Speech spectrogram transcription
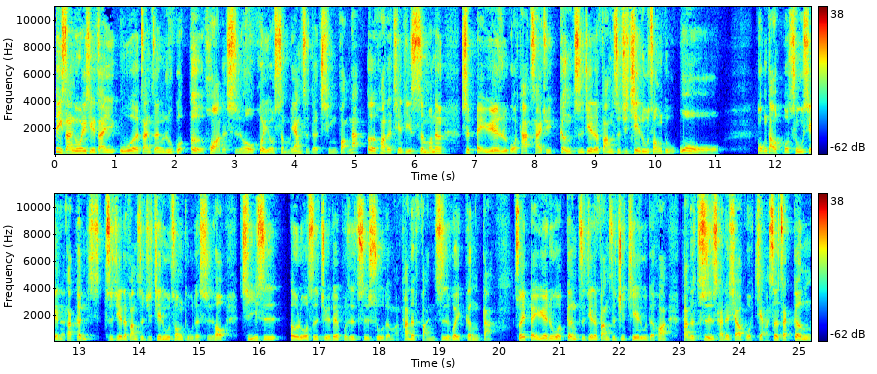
第三个威胁在于乌俄战争如果恶化的时候会有什么样子的情况？那恶化的前提是什么呢？是北约如果他采取更直接的方式去介入冲突，哇、公道伯出现了，他更直接的方式去介入冲突的时候，其实俄罗斯绝对不是吃素的嘛，他的反制会更大。所以北约如果更直接的方式去介入的话，它的制裁的效果，假设在更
